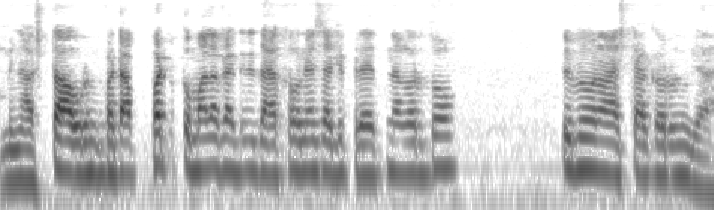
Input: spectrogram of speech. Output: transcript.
मी नाश्ता आवरून पटापट तुम्हाला काहीतरी दाखवण्यासाठी प्रयत्न करतो. तुम्ही हो नाश्ता करून घ्या.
